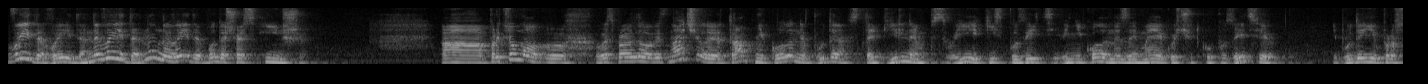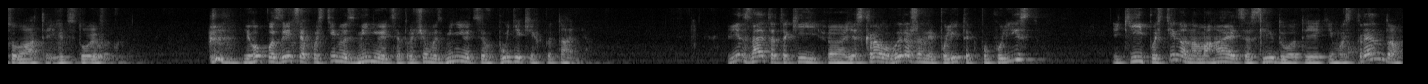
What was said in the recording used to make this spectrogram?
Вийде, вийде, не вийде, ну не вийде, буде щось інше. А, при цьому е, ви справедливо відзначили, Трамп ніколи не буде стабільним в своїй якійсь позиції. Він ніколи не займе якусь чітку позицію і буде її просувати і відстоювати. Його позиція постійно змінюється, причому змінюється в будь-яких питаннях. Він, знаєте, такий е, яскраво виражений політик-популіст, який постійно намагається слідувати якимось трендам,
